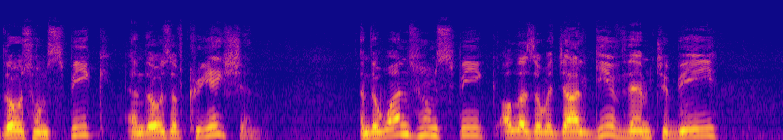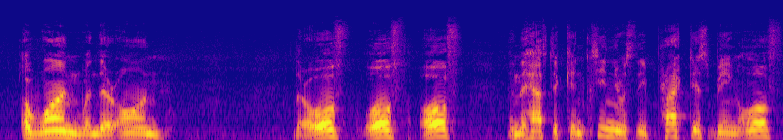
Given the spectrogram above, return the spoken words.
those whom speak and those of creation. And the ones whom speak Allah give them to be a one when they're on. They're off, off, off and they have to continuously practice being off.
